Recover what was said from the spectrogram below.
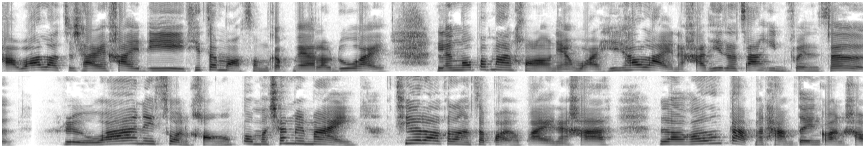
ค่ะว่าเราจะใช้ใครดีที่จะเหมาะสมกับแบรนด์เราด้วย และงบประมาณของเราเนี่ยไหวที่เท่าไหร่นะคะ ที่จะจ้างอินฟลูเอนเซอร์ หรือว่าในส่วนของโปรโมชั่นใหม่ๆ ที่เรากำลังจะปล่อยออกไปนะคะ เราก็ต้องกลับมาถามตัวเองก่อนค่ะ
